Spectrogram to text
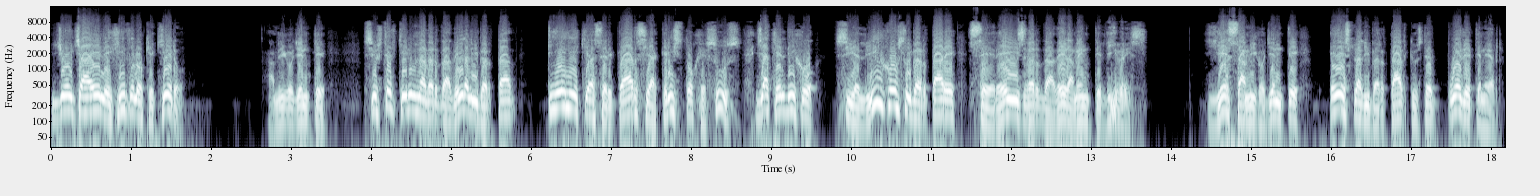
Yo ya he elegido lo que quiero. Amigo oyente, si usted quiere una verdadera libertad, tiene que acercarse a Cristo Jesús, ya que Él dijo, si el Hijo os libertare, seréis verdaderamente libres. Y esa, amigo oyente, es la libertad que usted puede tener.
